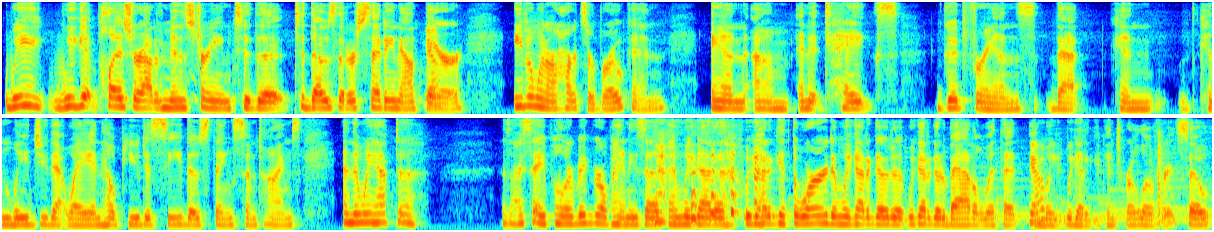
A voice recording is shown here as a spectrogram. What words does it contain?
we we get pleasure out of ministering to the to those that are sitting out there yep. even when our hearts are broken and um and it takes good friends that can can lead you that way and help you to see those things sometimes. And then we have to as I say, pull our big girl panties up, and we gotta we gotta get the word, and we gotta go to we gotta go to battle with it, yep. and we we gotta get control over it. So,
